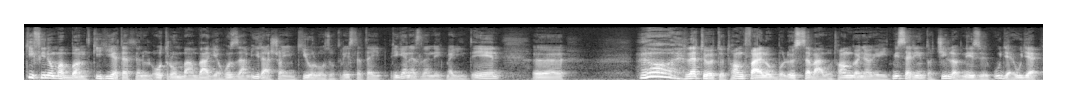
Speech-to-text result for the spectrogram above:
Ki finomabban, ki hihetetlenül otromban vágja hozzám írásaim kiolózott részleteit. Igen, ez lennék megint én. Ö, Jaj, letöltött hangfájlokból összevágott hanganyagait, miszerint a csillagnézők ugye-ugye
